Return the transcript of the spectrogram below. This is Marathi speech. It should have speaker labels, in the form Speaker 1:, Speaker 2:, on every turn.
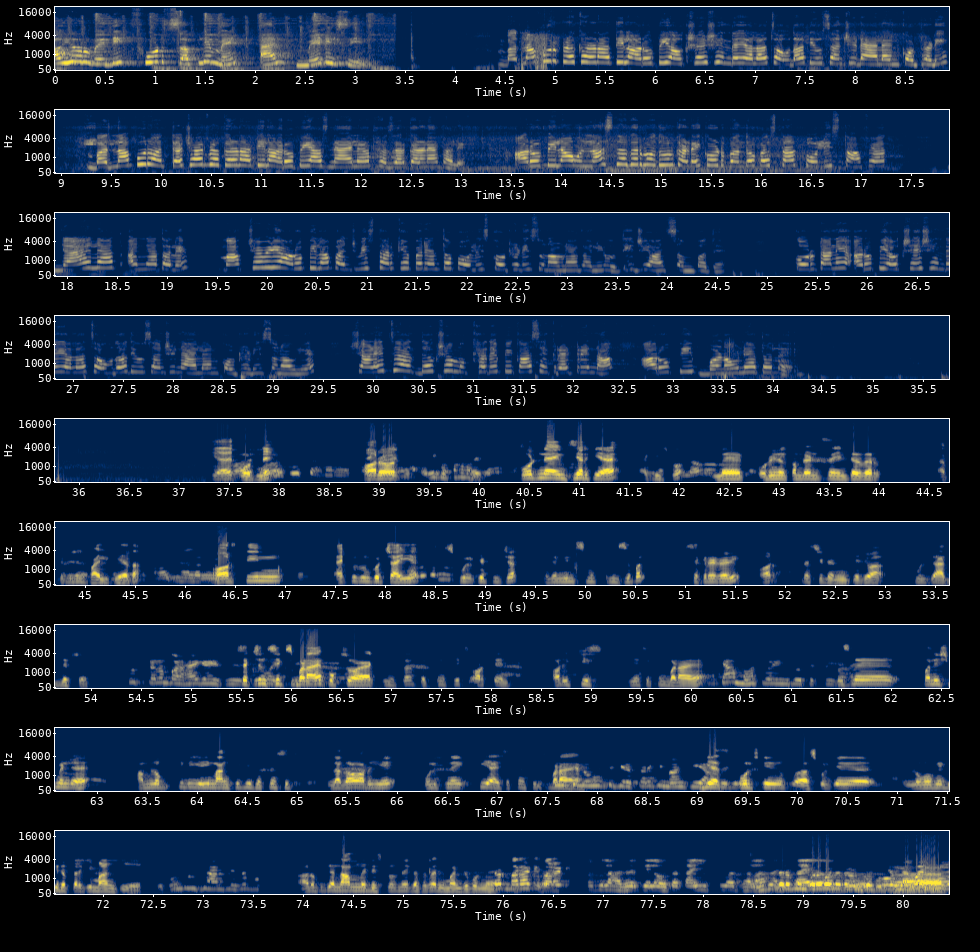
Speaker 1: Ayurvedic food supplement and medicine.
Speaker 2: Badlapur प्रकरणातील आरोपी अक्षय शिंदे याला चौदा दिवसांची न्यायालयीन कोठडी. बदलापूर अत्याचार प्रकरणातील आरोपी आज न्यायालयात हजर करण्यात आले. आरोपीला उल्हासनगरमधून कडेकोट बंदोबस्तात पोलीस ताफ्यात न्यायालयात आणण्यात आले. मागच्या वेळी आरोपीला पंचवीस तारखेपर्यंत पोलीस कोठडी सुनावण्यात आली होती जी आज संपत आहे. कोर्टाने आरोपी अक्षय शिंदे याला चौदा दिवसांची न्यायालयीन कोठडी सुनावली आहे. शाळेचे अध्यक्ष मुख्याध्यापिका सेक्रेटरींना आरोपी बनवण्यात आलंय.
Speaker 3: किया है कोर्ट ने और कोर्ट ने एमसीआर किया है एक्यूज को। मैं ओरिजिनल कंप्लेंट से इंटरवेयर एप्लीकेशन फाइल किया था। और तीन एक्यूज उनको चाहिए स्कूल के टीचर मतलब मीन्स प्रिंसिपल सेक्रेटरी और प्रेसिडेंट के जो स्कूल के अध्यक्ष है।
Speaker 4: कुछ कदम बढ़ाए गए इसमें।
Speaker 3: सेक्शन सिक्स है पोक्सो एक्ट में उसका सेक्शन सिक्स और टेन और इक्कीस ये सेक्शन बड़ा है।
Speaker 4: क्या महत्व है इन दो सेक्शन
Speaker 3: इसमें पनिशमेंट है। हम लोग की भी यही मांग थी कि सेक्शन सिक्स लगाओ और ये पुलिस ने किया है सेक्शन सिक्स है।
Speaker 4: लोगों की गिरफ्तारी की मांग की
Speaker 3: यस पुलिस के स्कूल के लोगों की गिरफ्तारी की मांग की है।
Speaker 4: आरोपी सर?
Speaker 3: का नाम मैं डिस्क्लोज नहीं कर सकता रिमांड रिपोर्ट में
Speaker 4: मराठी मराठी
Speaker 5: तिला हजर केलं होतं काय युक्तिवाद झाला?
